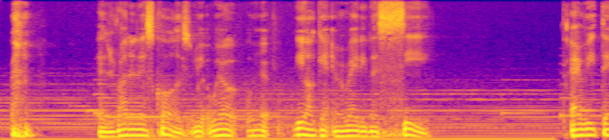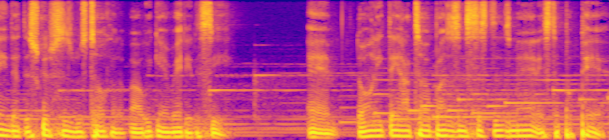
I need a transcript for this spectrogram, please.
is running its course. We, we're, we're we are getting ready to see everything that the scriptures was talking about. We're getting ready to see, and the only thing I tell brothers and sisters, man, is to prepare.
